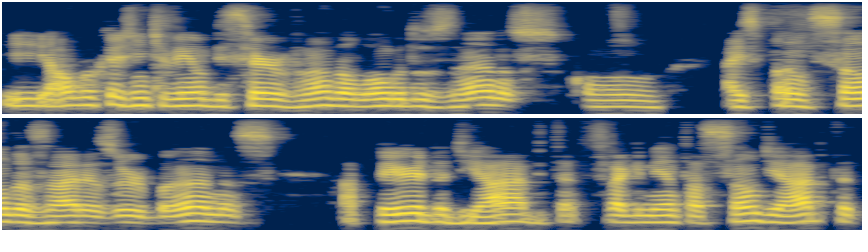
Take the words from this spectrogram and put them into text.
E algo que a gente vem observando ao longo dos anos, com a expansão das áreas urbanas, a perda de hábitat, fragmentação de hábitat,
